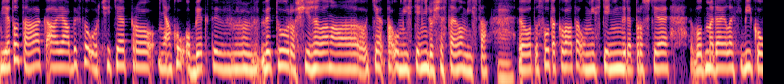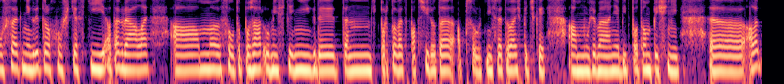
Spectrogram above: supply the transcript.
Je to tak a já bych to určitě pro nějakou objektivitu rozšířila na tě, ta umístění do šestého místa. Hmm. Jo, to jsou taková ta umístění, kde prostě od medaile chybí kousek, někdy trochu štěstí a tak dále. A jsou to pořád umístění, kdy ten sportovec patří do té absolutní světové špičky a můžeme na ně být potom pišní. E, ale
